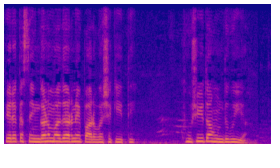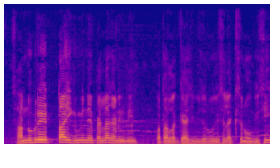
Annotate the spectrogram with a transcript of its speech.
ਫਿਰ ਇੱਕ ਸਿੰਗਲ ਮਦਰ ਨੇ ਪਰਵਰਿਸ਼ ਕੀਤੀ। ਖੁਸ਼ੀ ਤਾਂ ਹੁੰਦੀ ਹੋਈ ਆ। ਸਾਨੂੰ ਵੀਰੇ 2.5 ਮਹੀਨੇ ਪਹਿਲਾਂ ਜਾਣੀ ਦੀ ਪਤਾ ਲੱਗਿਆ ਸੀ ਵੀ ਜਦੋਂ ਉਹਦੀ ਸਿਲੈਕਸ਼ਨ ਹੋ ਗਈ ਸੀ,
